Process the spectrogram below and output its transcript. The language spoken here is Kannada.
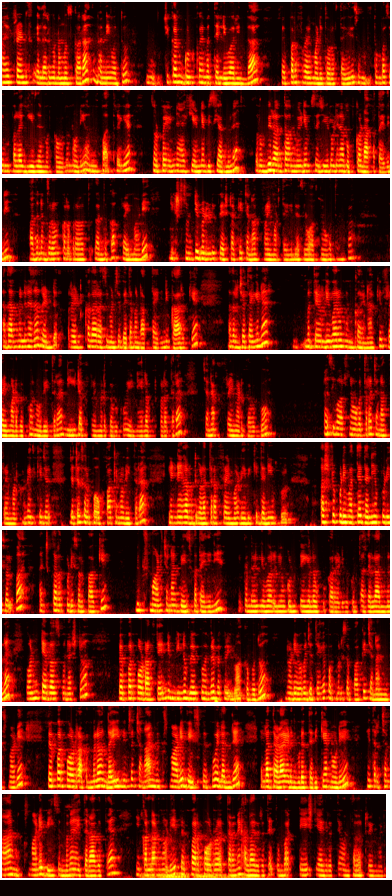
ಹಾಯ್ ಫ್ರೆಂಡ್ಸ್, ಎಲ್ಲರಿಗೂ ನಮಸ್ಕಾರ. ನಾನಿವತ್ತು ಚಿಕನ್ ಗುಂಡ್ಕಾಯಿ ಮತ್ತು ಲಿವರಿಂದ ಪೆಪ್ಪರ್ ಫ್ರೈ ಮಾಡಿ ತೋರಿಸ್ತಾ ಇದ್ದೀನಿ. ಸುಮ್, ತುಂಬ ಸಿಂಪಲಾಗಿ ಈಸಿಯಾಗಿ ಮಾಡ್ಕೋಬೋದು. ನೋಡಿ, ಒಂದು ಪಾತ್ರೆಗೆ ಸ್ವಲ್ಪ ಎಣ್ಣೆ ಹಾಕಿ, ಎಣ್ಣೆ ಬಿಸಿ ಆದಮೇಲೆ ರುಬ್ಬಿರೋಂಥ ಒಂದು ಮೀಡಿಯಮ್ ಸೈಜ್ ಈರುಳ್ಳಿನ ರುಬ್ಕೊಂಡು ಹಾಕತ್ತಾ ಇದ್ದೀನಿ. ಅದನ್ನು ಬ್ರೌನ್ ಕಲರ್ ಬರೋ ತನಕ ಫ್ರೈ ಮಾಡಿ ನೆಕ್ಸ್ಟ್ ಶುಂಠಿ, ಬೆಳ್ಳುಳ್ಳಿ ಪೇಸ್ಟ್ ಹಾಕಿ ಚೆನ್ನಾಗಿ ಫ್ರೈ ಮಾಡ್ತಾಯಿದ್ದೀನಿ ಹಸಿ ವಾಸನೆ ಹೋಗೋ ತನಕ. ಅದಾದಮೇಲೆ ನಾನು ರೆಡ್ ರೆಡ್ ಕಲರ್ ಹಸಿಮೆಣ್ಸಿನ್ಕಾಯಿ ತಗೊಂಡು ಹಾಕ್ತಾಯಿದ್ದೀನಿ ಖಾರಕ್ಕೆ. ಅದ್ರ ಜೊತೆಗೇ ಮತ್ತು ಲಿವರು ಗುಂಡ್ಕಾಯಿನ ಹಾಕಿ ಫ್ರೈ ಮಾಡಬೇಕು. ನೋಡಿ, ಈ ಥರ ನೀಟಾಗಿ ಫ್ರೈ ಮಾಡ್ಕೋಬೇಕು. ಎಣ್ಣೆ ಎಲ್ಲ ಬಿಟ್ಕೊಳ್ಳೋ ಥರ ಚೆನ್ನಾಗಿ ಫ್ರೈ ಮಾಡ್ಕೋಬೇಕು. ಹಸಿ ವಾಸನೆ ಹೋಗೋ ಥರ ಚೆನ್ನಾಗಿ ಫ್ರೈ ಮಾಡ್ಕೊಂಡು ಇದಕ್ಕೆ ಜೊತೆಗೆ ಸ್ವಲ್ಪ ಉಪ್ಪು ಹಾಕಿ ನೋಡಿ, ಈ ಥರ ಎಣ್ಣೆ ಎಲ್ಲ ಬಿಟ್ಕೊಳ್ಳೋ ಥರ ಫ್ರೈ ಮಾಡಿ ಇದಕ್ಕೆ ಧನಿಯಾ ಪುಡಿ ಪುಡಿ ಮತ್ತು ಧನಿಯ ಪುಡಿ ಸ್ವಲ್ಪ ಅಚ್ಚ ಖಾರದ ಪುಡಿ ಸ್ವಲ್ಪ ಹಾಕಿ ಮಿಕ್ಸ್ ಮಾಡಿ ಚೆನ್ನಾಗಿ ಬೇಯಿಸ್ಕೊತಾ ಇದ್ದೀನಿ. ಯಾಕಂದರೆ ಲಿವರ್ಗೆ ಕೈಗೆಲ್ಲ ಉಪ್ಪು ಖಾರ ಹಿಡಿಬೇಕು ಅಂತ ಅದೆಲ್ಲ ಆದಮೇಲೆ ಒನ್ ಟೇಬಲ್ ಸ್ಪೂನಷ್ಟು ಪೆಪ್ಪರ್ ಪೌಡ್ರ್ ಹಾಕ್ತಾಯಿದ್ದೀನಿ ನಿಮ್ಗೆ ಇನ್ನೂ ಬೇಕು ಅಂದರೆ ಬೇಕಾದ್ರೆ ಇನ್ನೂ ಹಾಕ್ಕೊಬೋದು. ನೋಡಿ, ಇವಾಗ ಜೊತೆಗೆ ಕೊತ್ತಂಬರಿ ಸೊಪ್ಪು ಹಾಕಿ ಚೆನ್ನಾಗಿ ಮಿಕ್ಸ್ ಮಾಡಿ ಪೆಪ್ಪರ್ ಪೌಡ್ರ್ ಹಾಕಿದ್ಮೇಲೆ ಒಂದು ಐದು ನಿಮಿಷ ಚೆನ್ನಾಗಿ ಮಿಕ್ಸ್ ಮಾಡಿ ಬೇಯಿಸ್ಬೇಕು. ಇಲ್ಲಾಂದರೆ ಎಲ್ಲ ತಳ ಹಿಡಿದ್ಬಿಡುತ್ತೆ ಅದಕ್ಕೆ. ನೋಡಿ, ಈ ಥರ ಚೆನ್ನಾಗಿ ಮಿಕ್ಸ್ ಮಾಡಿ ಬೇಯಿಸಿದ್ಮೇಲೆ ಈ ಥರ ಆಗುತ್ತೆ. ಈ ಕಲರ್ ನೋಡಿ, ಪೆಪ್ಪರ್ ಪೌಡ್ರ್ ಥರನೇ ಕಲರ್ ಇರುತ್ತೆ. ತುಂಬ ಟೇಸ್ಟಿಯಾಗಿರುತ್ತೆ ಒಂದು ಸಲ ಟ್ರೈ ಮಾಡಿ.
